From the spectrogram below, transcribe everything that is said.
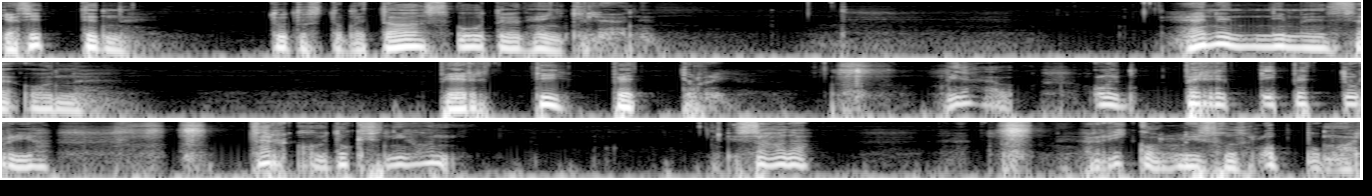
Ja sitten tutustumme taas uuteen henkilöön. Hänen nimensä on Pertti Petturi. Minä olen Pertti Petturi ja tarkoitukseni on saada rikollisuus loppumaan.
